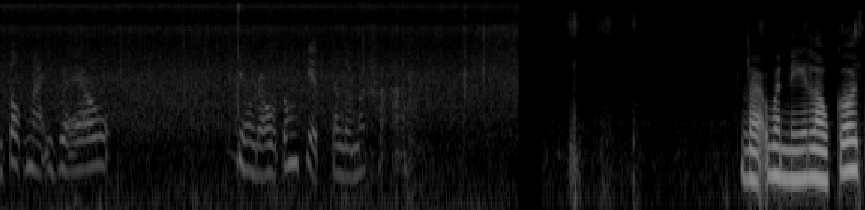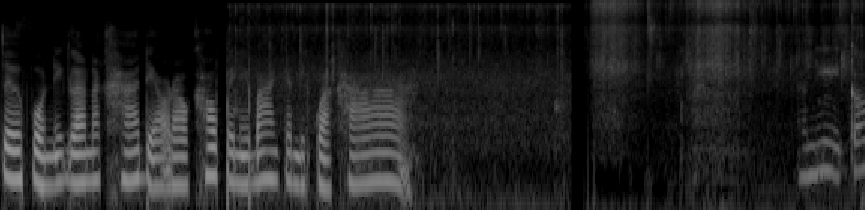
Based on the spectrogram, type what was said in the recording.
นตกหนักอีกแล้ว เดี๋ยวเราต้องเก็บกันแล้วนะคะ และวันนี้เราก็เจอฝนอีกแล้วนะคะ เดี๋ยวเราเข้าไปในบ้านกันดีกว่าค่ะ อันนี้ก็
